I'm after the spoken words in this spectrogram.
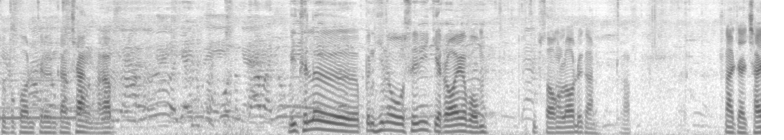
สุภกรเจริญการช่างนะครับมีเทรลเลอร์เป็นฮิโนซีรีส์700 ครับผม 12 ล้อด้วยกันครับ น่าจะใช้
